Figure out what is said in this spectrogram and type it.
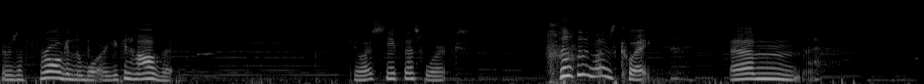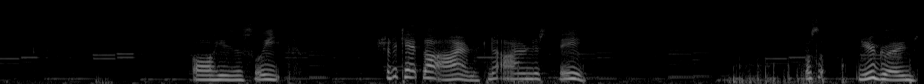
There was a frog in the water. You can have it. Okay, let's see if this works. that was quick. Um. Oh, he's asleep. Should have kept that iron. I could have ironed his face. What's the Newgrounds?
